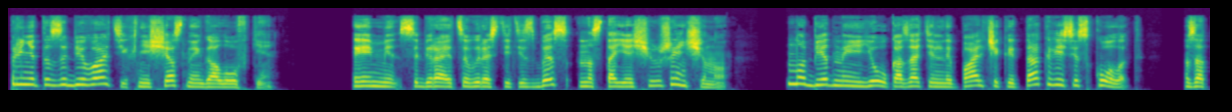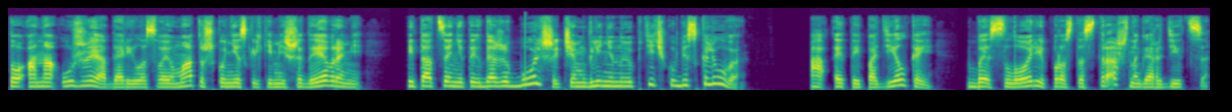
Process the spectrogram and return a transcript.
принято забивать их несчастные головки. Эмми собирается вырастить из Бесс настоящую женщину, но бедный ее указательный пальчик и так весь исколот. Зато она уже одарила свою матушку несколькими шедеврами, и та ценит их даже больше, чем глиняную птичку без клюва. А этой поделкой Бесс Лори просто страшно гордится.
